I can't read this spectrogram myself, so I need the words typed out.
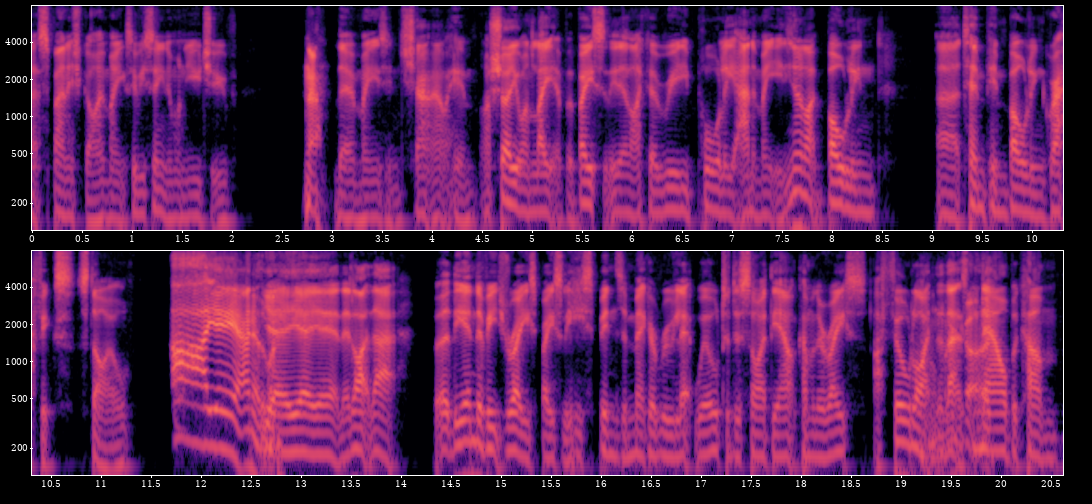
that Spanish guy makes. Have you seen them on YouTube? No. They're amazing. Shout out him. I'll show you one later. But basically, they're like a really poorly animated, you know, like bowling, uh, ten pin bowling graphics style. Ah, yeah, yeah, I know the Yeah, one. yeah, yeah. They're like that. But at the end of each race, basically, he spins a mega roulette wheel to decide the outcome of the race. I feel like Oh that that's God. now become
